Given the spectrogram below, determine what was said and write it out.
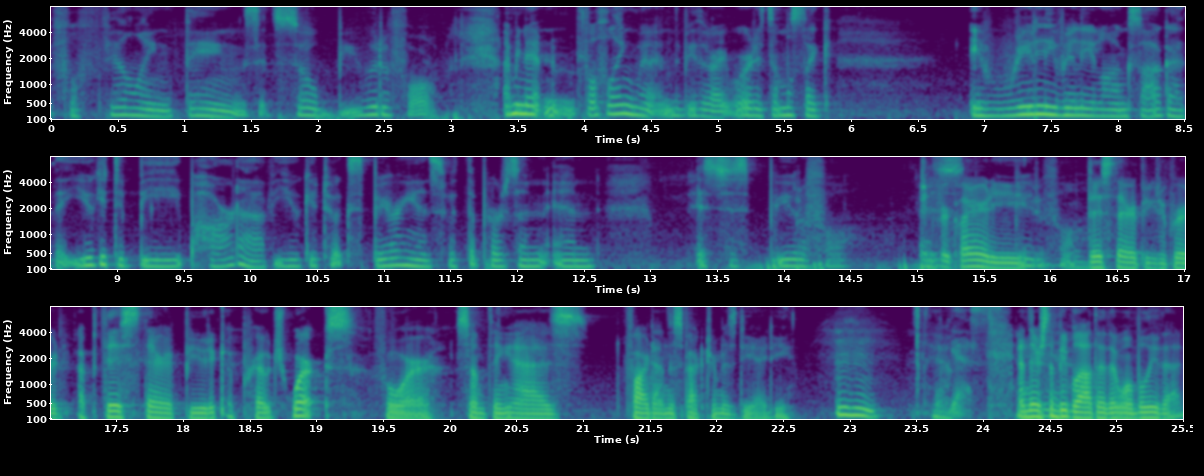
fulfilling things. It's so beautiful. I mean, it, fulfilling would be the right word. It's almost like a really, really long saga that you get to be part of. You get to experience with the person, and it's just beautiful. and for clarity, beautiful. this therapeutic approach, uh, this therapeutic approach works for something as far down the spectrum as DID. Yeah. Yes. And there's some Yeah. people out there that won't believe that.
